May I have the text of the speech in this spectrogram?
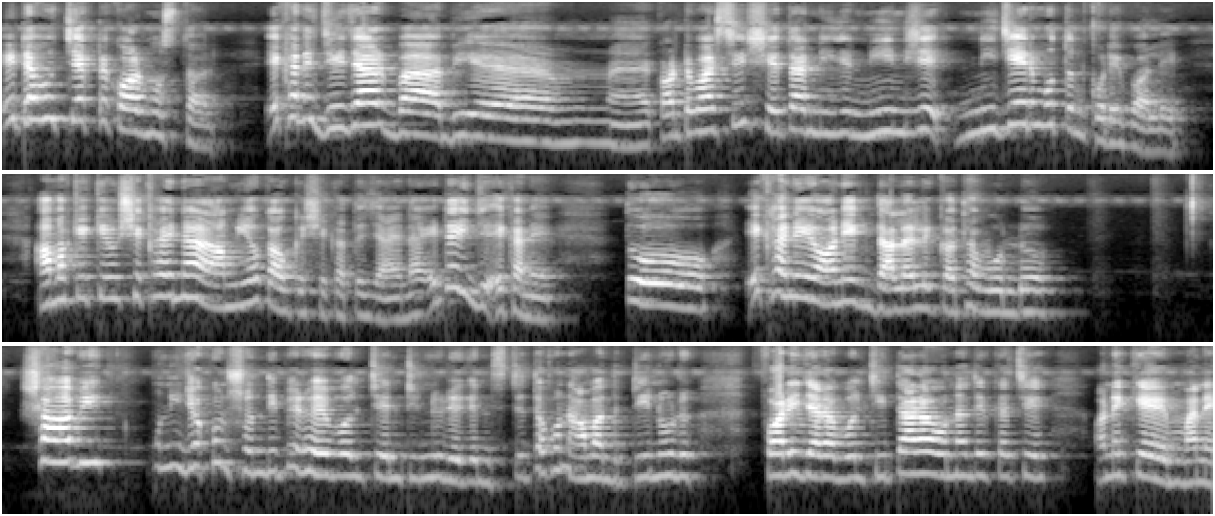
এটা হচ্ছে একটা কর্মস্থল। এখানে যে যার বা কন্ট্রোভার্সি সে তার নিজে নিজে, নিজের মতন করে বলে। আমাকে কেউ শেখায় না, আমিও কাউকে শেখাতে যায় না, এটাই যে এখানে। তো এখানে অনেক দালালের কথা বলল। স্বাভাবিক। উনি যখন সন্দীপের হয়ে বলছেন টিনুর এগেনস্টে তখন আমাদের টিনুর পরে যারা বলছি, তারা ওনাদের কাছে অনেকে মানে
